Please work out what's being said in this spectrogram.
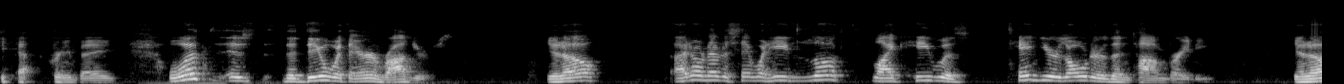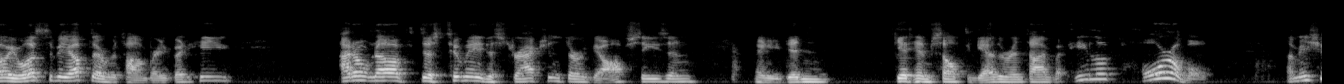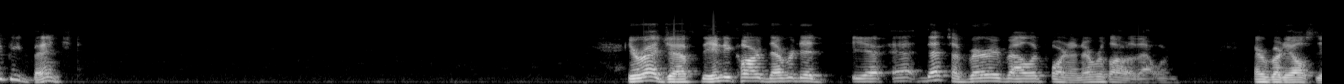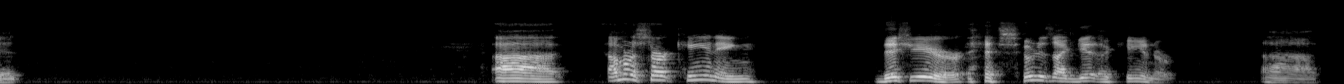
Yeah, Green Bay. What is the deal with Aaron Rodgers? You know, I don't understand what he looked like he was 10 years older than Tom Brady. You know, he wants to be up there with Tom Brady, but he, I don't know if just too many distractions during the off season and he didn't get himself together in time, but he looked horrible. I mean, he should be benched. You're right, Jeff. The Indy card never did. Yeah, eh, that's a very valid point. I never thought of that one. Everybody else did. Uh, I'm going to start canning this year as soon as I get a canner. Uh,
